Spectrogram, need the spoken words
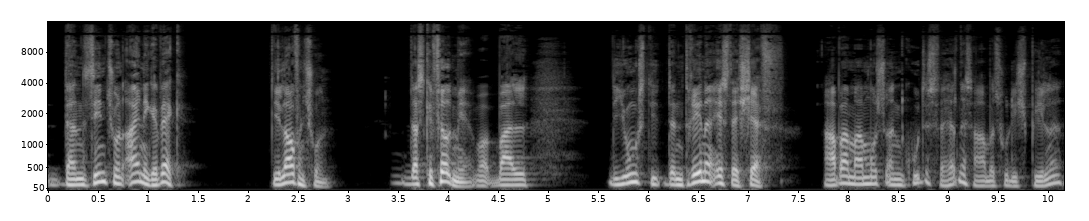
dann sind schon einige weg. Die laufen schon. Das gefällt mir, weil die Jungs, die, der Trainer ist der Chef, aber man muss ein gutes Verhältnis haben zu den Spielern,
